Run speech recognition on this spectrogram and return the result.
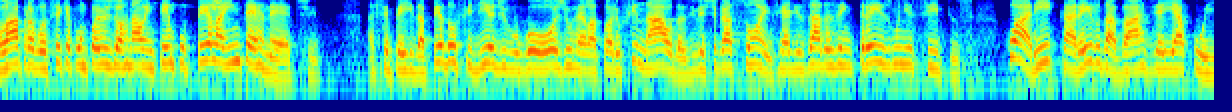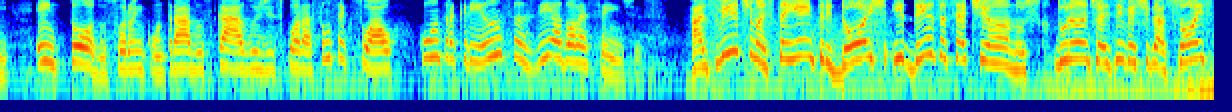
Olá para você que acompanha o Jornal em Tempo pela internet. A CPI da pedofilia divulgou hoje o relatório final das investigações realizadas em três municípios: Coari, Careiro da Várzea e Apuí. Em todos foram encontrados casos de exploração sexual contra crianças e adolescentes. As vítimas têm entre 2 e 17 anos. Durante as investigações,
